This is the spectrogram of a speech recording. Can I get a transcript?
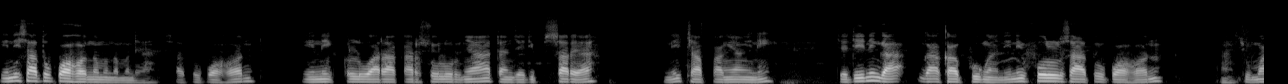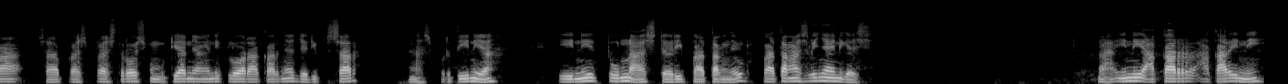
ini satu pohon teman-teman ya. Satu pohon. Ini keluar akar sulurnya dan jadi besar ya. Ini cabang yang ini. Jadi ini enggak enggak gabungan. Ini full satu pohon. Nah cuma saya press-press terus. Kemudian yang ini keluar akarnya jadi besar. Nah seperti ini ya. Ini tunas dari batangnya. Batang aslinya ini guys. Nah ini akar akar ini.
